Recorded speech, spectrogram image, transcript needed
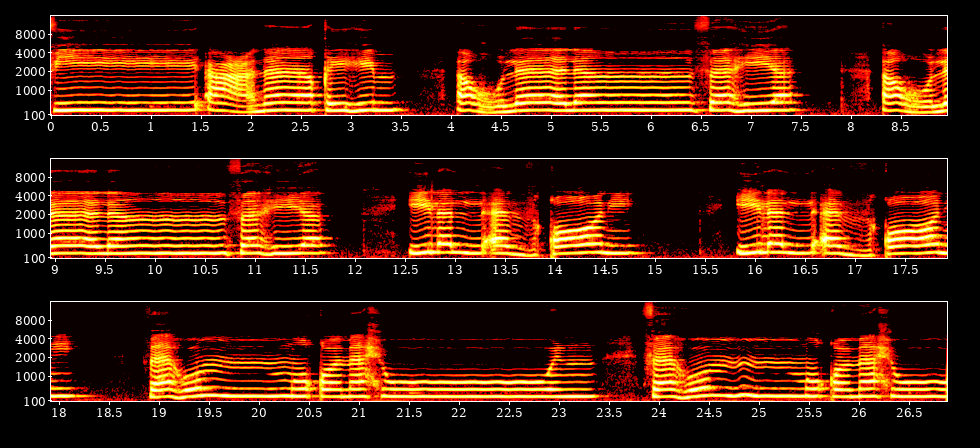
في أعناقهم أغلالا فهي أغلالا فهي إلى الأذقان إلى الأذقان فهم مقمحون فهم مقمحون.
